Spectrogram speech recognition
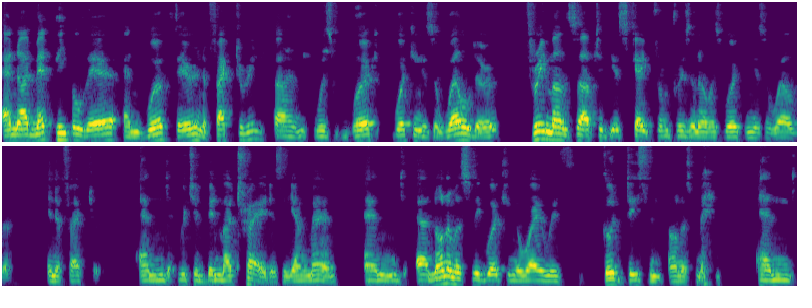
And I met people there and worked there in a factory. Um, was work, working as a welder. Three months after the escape from prison, I was working as a welder in a factory, and which had been my trade as a young man. And anonymously working away with good, decent, honest men, and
